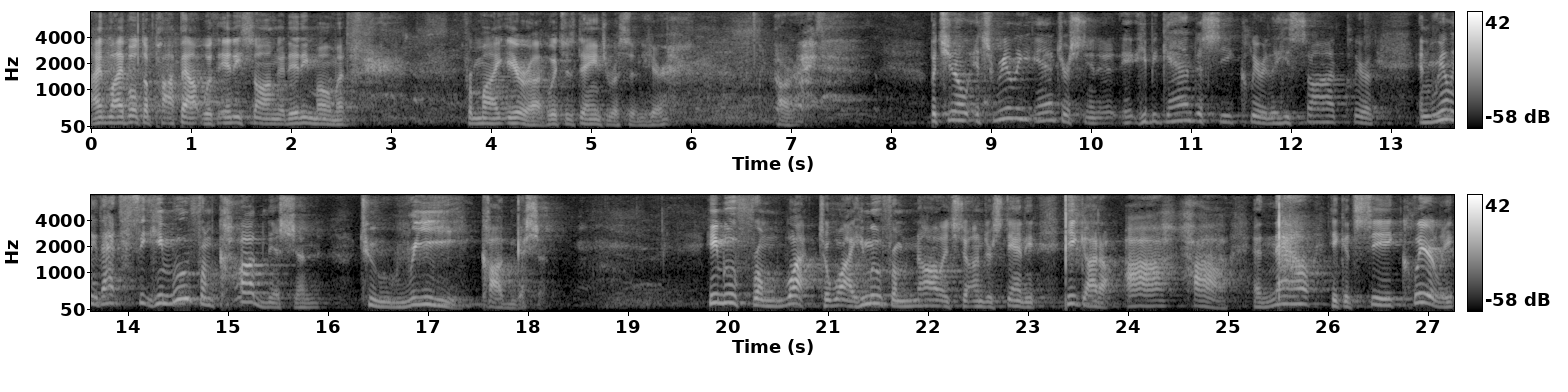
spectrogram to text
I'm liable to pop out with any song at any moment from my era, which is dangerous in here. All right. But you know, it's really interesting. He began to see clearly, he saw it clearly. And really, that, see, he moved from cognition to recognition. He moved from what to why. He moved from knowledge to understanding. He got a aha. And now he could see clearly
